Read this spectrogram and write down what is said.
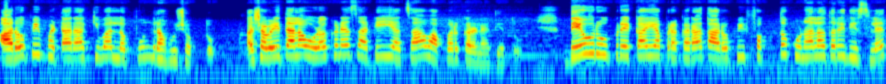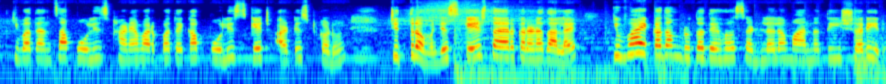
आरोपी फटारा किंवा लपून राहू शकतो. अशा वेळी त्याला ओळखण्यासाठी याचा वापर करण्यात येतो. देव रूपरेखा या प्रकारात आरोपी फक्त कुणाला तरी दिसलेत किंवा त्यांचा पोलीस ठाण्यामार्फत एका पोलीस स्केच आर्टिस्टकडून चित्र म्हणजे स्केच तयार करण्यात आलंय किंवा एखादा मृतदेह सडलेलं मानवी शरीर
